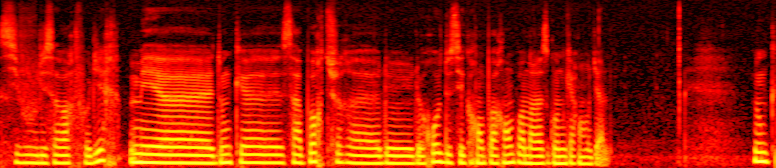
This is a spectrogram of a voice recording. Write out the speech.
si vous voulez savoir, faut lire. Mais euh, donc, ça porte sur le, le rôle de ses grands-parents pendant la Seconde Guerre mondiale. Donc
